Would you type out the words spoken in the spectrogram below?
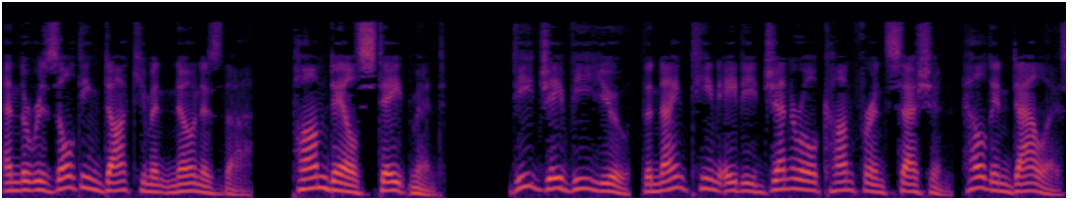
and the resulting document known as the Palmdale Statement DJVU, the 1980 General Conference session, held in Dallas,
